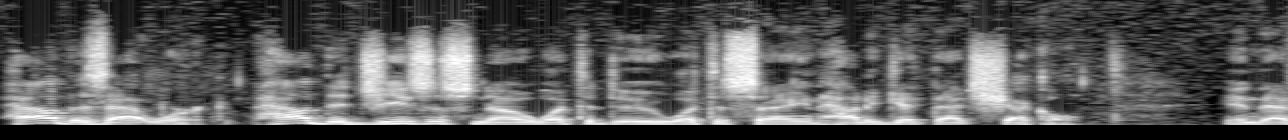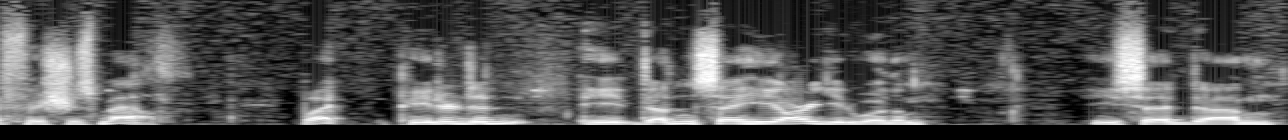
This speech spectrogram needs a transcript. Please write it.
How does that work? How did Jesus know what to do, what to say, and how to get that shekel in that fish's mouth? But Peter didn't, he doesn't say he argued with him. He said, um,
